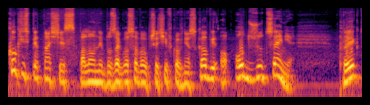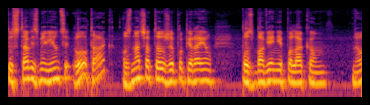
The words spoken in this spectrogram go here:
Kukiz 15 jest spalony, bo zagłosował przeciwko wnioskowi o odrzucenie projektu ustawy zmieniającej, o tak, oznacza to, że popierają pozbawienie Polakom. No.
